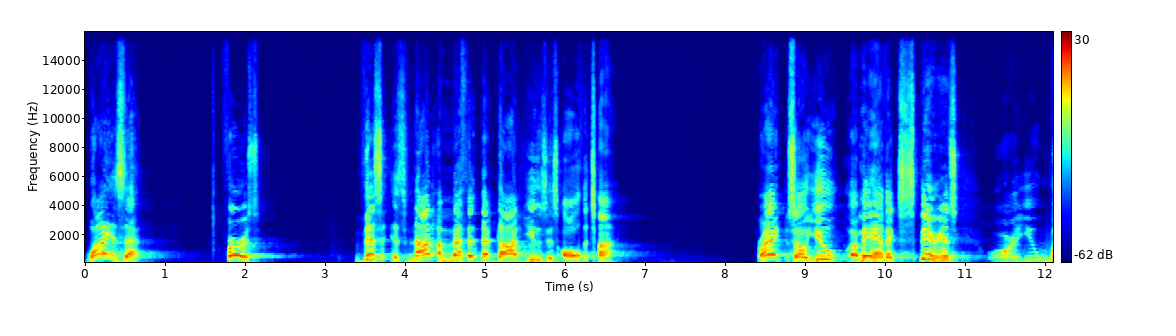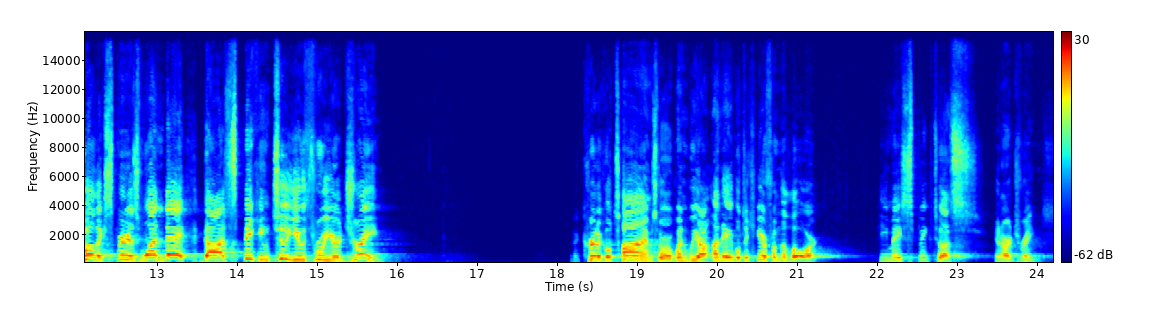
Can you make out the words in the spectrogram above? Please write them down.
Why is that? First, this is not a method that God uses all the time. Right? So you uh, may have experienced, or you will experience one day, God speaking to you through your dream. At critical times, or when we are unable to hear from the Lord, He may speak to us in our dreams.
